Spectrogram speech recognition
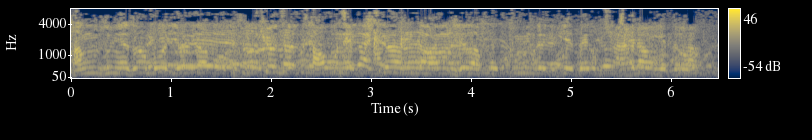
방송에서 뭐 여야 뭐 국회의원들 자원에 지랄을 만들어갖고 국민들 이렇게 매금씩 찾아오겠더라.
